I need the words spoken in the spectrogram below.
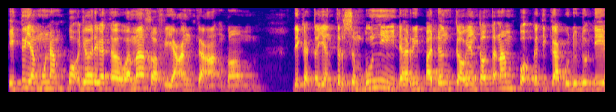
Itu yang mu nampak je dia kata wa ma khafi anka a'zam. Dia kata yang tersembunyi daripada engkau yang kau tak nampak ketika aku duduk di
